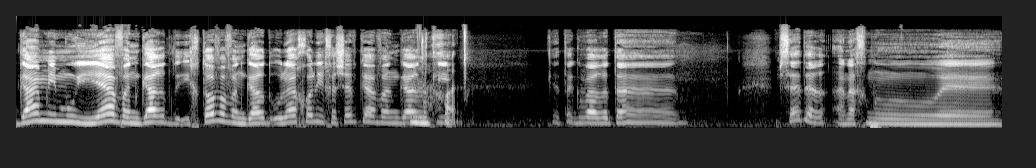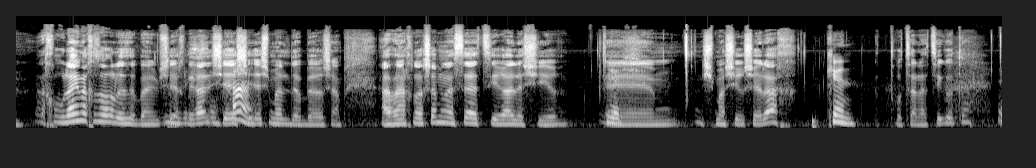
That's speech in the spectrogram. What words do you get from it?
גם אם הוא יהיה אוונגרד, יכתוב אוונגרד, הוא לא יכול להיחשב כאוונגרד, כי, נכון. כי אתה כבר, אתה... בסדר, אנחנו, אה, אנחנו אולי נחזור לזה בהמשך, נראה לי שיש בשמחה. יש מה לדבר שם. אבל אנחנו עכשיו נעשה עצירה לשיר. יש. אה, נשמע שיר שלך? כן. את רוצה להציג אותו? Um,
